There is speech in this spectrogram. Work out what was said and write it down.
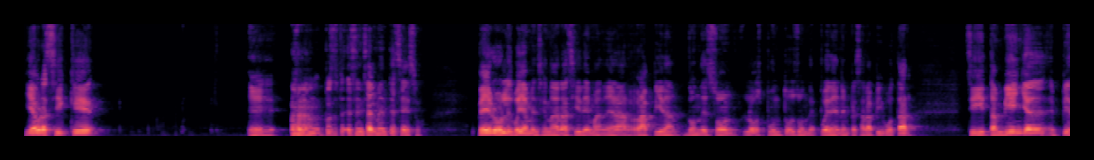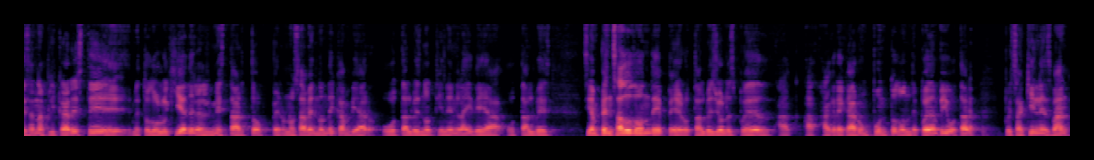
Y ahora sí que eh, pues esencialmente es eso. Pero les voy a mencionar así de manera rápida dónde son los puntos donde pueden empezar a pivotar. Si también ya empiezan a aplicar esta eh, metodología de la línea startup, pero no saben dónde cambiar o tal vez no tienen la idea o tal vez si han pensado dónde, pero tal vez yo les pueda agregar un punto donde puedan pivotar, pues aquí les van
